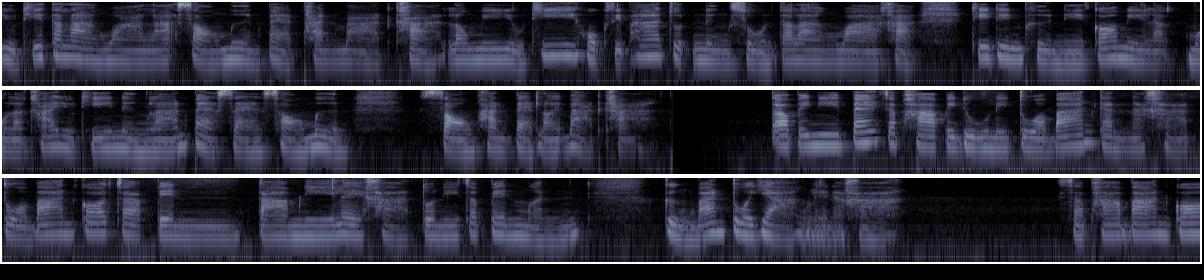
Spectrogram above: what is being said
อยู่ที่ตารางวาละ 28,000 บาทค่ะ เรามีอยู่ที่ 65.10 ตารางวาค่ะ ที่ดินผืนนี้ก็มีมูลค่าอยู่ที่ 1,822,800 บาทค่ะ ต่อไปนี้แป้งจะพาไปดูในตัวบ้านกันนะคะ ตัวบ้านก็จะเป็นตามนี้เลยค่ะ ตัวนี้จะเป็นเหมือนกึ่งบ้านตัวอย่างเลยนะคะ สภาพบ้านก็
